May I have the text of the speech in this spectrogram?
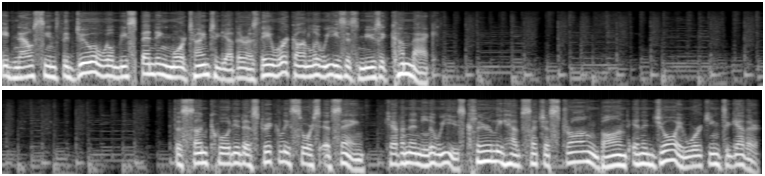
It now seems the duo will be spending more time together as they work on Louise's music comeback. The Sun quoted a Strictly source as saying, Kevin and Louise clearly have such a strong bond and enjoy working together.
